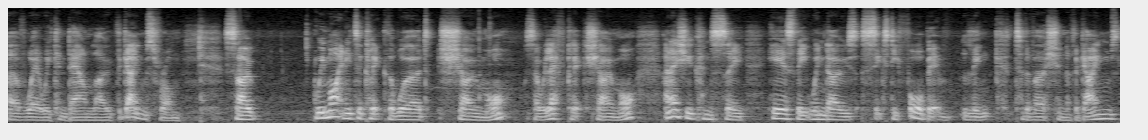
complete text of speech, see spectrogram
of where we can download the games from. So we might need to click the word show more so we left click show more and as you can see here's the Windows 64-bit link to the version of the games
